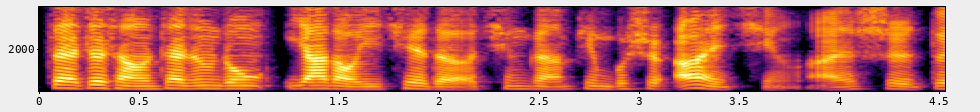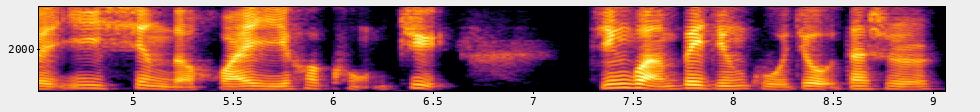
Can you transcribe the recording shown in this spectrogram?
在这场战争中，压倒一切的情感并不是爱情，而是对异性的怀疑和恐惧。尽管背景古旧，但是。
